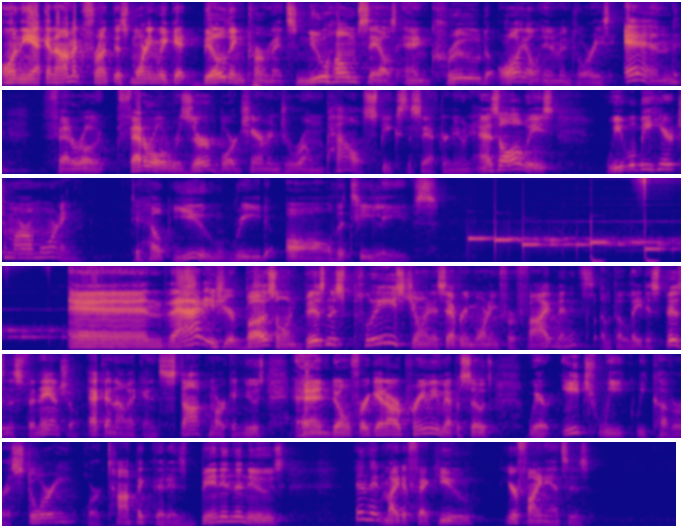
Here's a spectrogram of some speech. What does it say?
On the economic front, this morning we get building permits, new home sales, and crude oil inventories. And Federal, Federal Reserve Board Chairman Jerome Powell speaks this afternoon. As always, we will be here tomorrow morning to help you read all the tea leaves. And that is your buzz on business. Please join us every morning for five minutes of the latest business, financial, economic, and stock market news. And don't forget our premium episodes, where each week we cover a story or topic that has been in the news and that might affect you, your finances,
